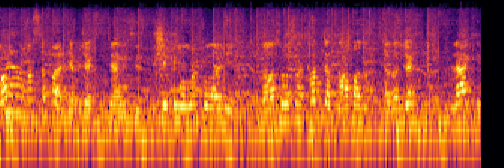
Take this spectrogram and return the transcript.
Bayağı masraf hali yapacaksınız yani siz diş hekimi olmak kolay değil. Daha sonrasında kat kat daha fazla kazanacaksınız. Lakin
